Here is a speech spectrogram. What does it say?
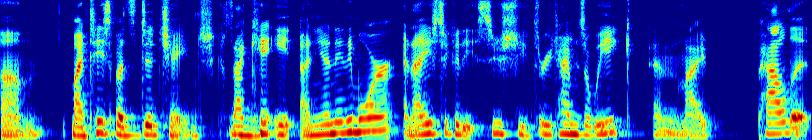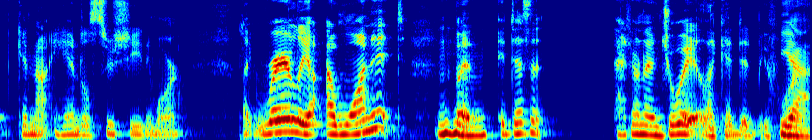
um, my taste buds did change because I can't eat onion anymore. And I used to could eat sushi three times a week, and my palate cannot handle sushi anymore. Like rarely, I want it, but it doesn't. I don't enjoy it like I did before. Yeah.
